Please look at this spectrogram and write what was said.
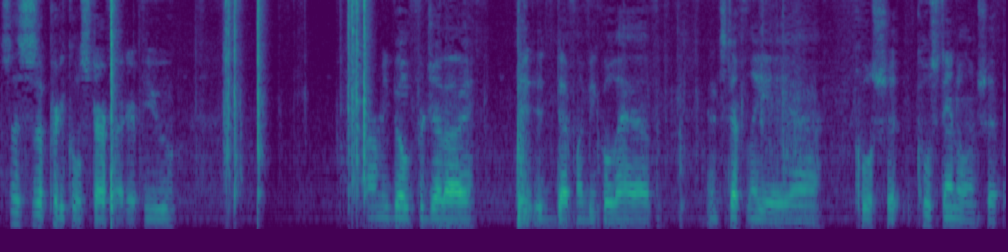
so this is a pretty cool starfighter if you army build for Jedi it'd definitely be cool to have and it's definitely a uh, cool ship, cool standalone ship.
